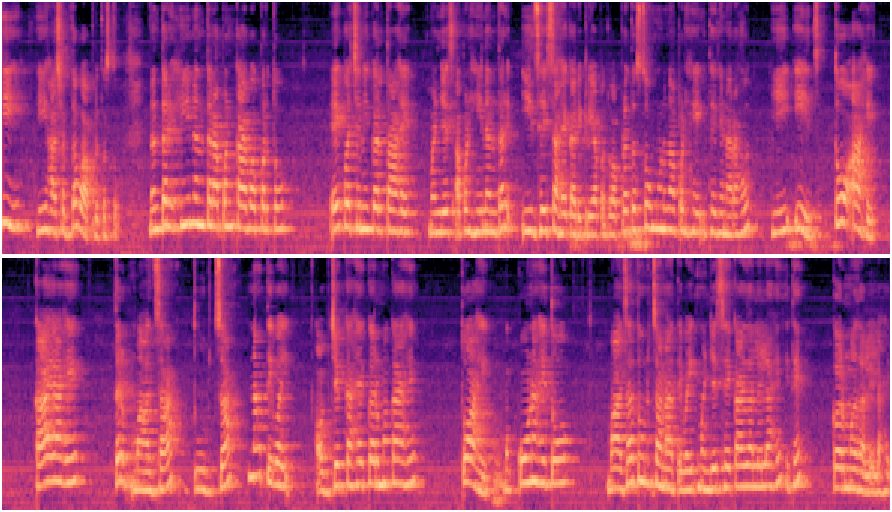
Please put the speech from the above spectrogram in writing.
ही ही हा शब्द वापरत असतो. नंतर ही नंतर आपण काय वापरतो? एकवचनी करता आहे. म्हणजेच आपण ही नंतर इज हे सहाय्यकारी क्रियापद वापरत असतो म्हणून आपण हे इथे घेणार आहोत. ही इज तो आहे. काय आहे? तर माझा दूरचा नातेवाईक. ऑब्जेक्ट काय आहे? कर्म काय आहे? तो आहे. मग कोण आहे तो? माझा दूरचा नातेवाईक. म्हणजेच हे काय झालेलं आहे? इथे कर्म झालेलं आहे.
